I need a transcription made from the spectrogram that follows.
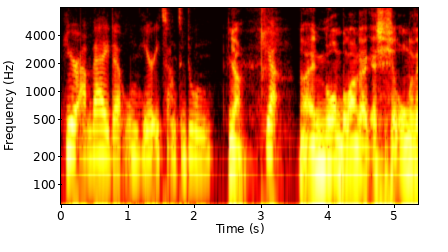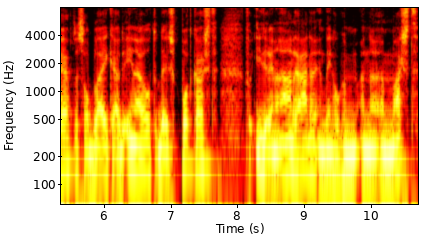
hier aan wijden om hier iets aan te doen. Ja, Ja. nou, enorm belangrijk, essentieel onderwerp. Dat zal blijken uit de inhoud deze podcast. Voor iedereen een aanrader en denk ook een, een, een must.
